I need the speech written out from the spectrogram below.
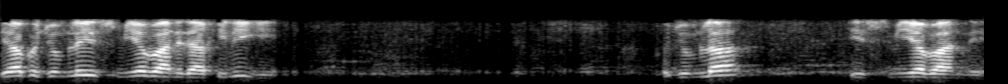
بیا په جمله اسمیه باندې داخليږي په جمله اسمیه باندې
